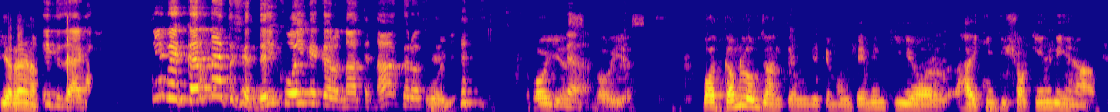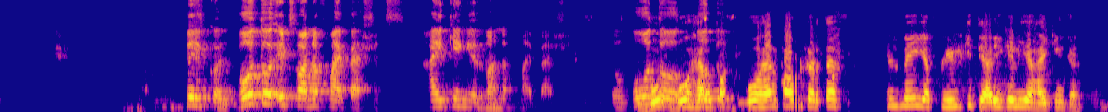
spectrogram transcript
یا رہنا۔ ایگزیکٹلی کرنا ہے تو پھر۔ دل کھول کے کرو نہ نہ کرو بہت کم لوگ جانتے ہوں گے کہ ماؤنٹیننگ کی اور ہائکنگ کی شوقین بھی ہیں آپ۔ بالکل وہ تو it's one of my passions hiking is one of my passions تو وہ تو وہ ہیلپ وہ ہیلپ آؤٹ کرتا ہے فیلڈ میں یا فیلڈ کی تیاری کے لیے ہائکنگ کرتے ہیں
